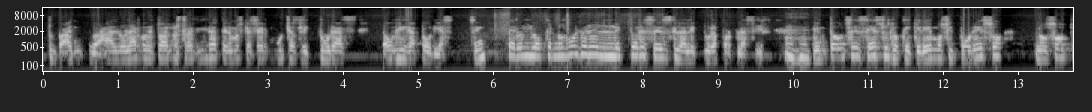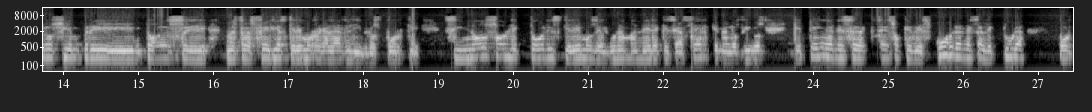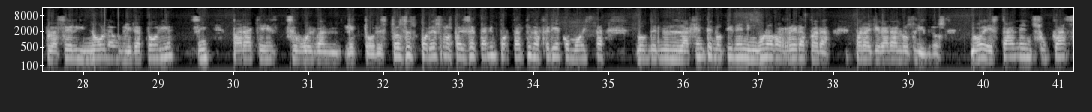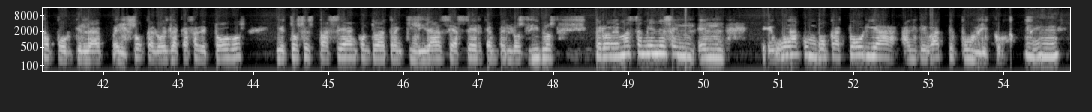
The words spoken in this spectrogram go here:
a, lo largo de toda nuestra vida, tenemos que hacer muchas lecturas obligatorias, ¿sí? Pero lo que nos vuelve lectores es la lectura por placer. Entonces, eso es lo que queremos y por eso nosotros siempre en todas eh, nuestras ferias queremos regalar libros, porque si no son lectores, queremos de alguna manera que se acerquen a los libros, que tengan ese acceso, que descubran esa lectura por placer y no la obligatoria, ¿sí? Para que se vuelvan lectores. Entonces, por eso nos parece tan importante una feria como esta, donde la gente no tiene ninguna barrera para, para llegar a los libros, ¿no? Están en su casa porque la, el Zócalo es la casa de todos y entonces pasean con toda tranquilidad, se acercan, ven los libros, pero además también es el, el, eh, una convocatoria al debate público, ¿sí?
